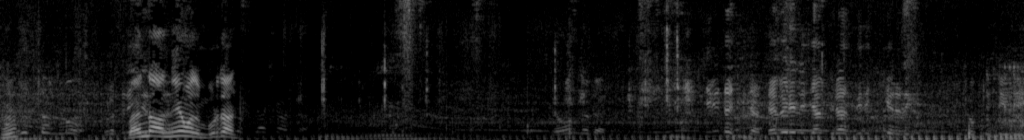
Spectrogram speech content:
Hı? Ben de anlayamadım buradan. Devam eder. Kilit açacağım, devreleyeceğim biraz bir iki kere de çok da şey değil.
